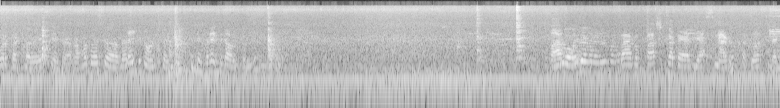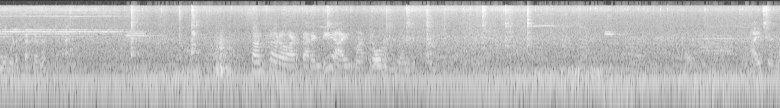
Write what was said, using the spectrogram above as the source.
ఊరకట్ల వేసేట రవ్వ దోశ వెరైటీగా ఉంటుంది డిఫరెంట్గా ఉంటుంది. బాగా బాగా ఫాస్ట్గా తయారు చేస్తున్నాడు. ఆ దోశలన్నీ కూడా చక్కగా. సన్ఫ్లవర్ వాడతారండి. ఆయిల్ మాత్రం ఇదిగోండి sunflower. అయిపోయింది.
